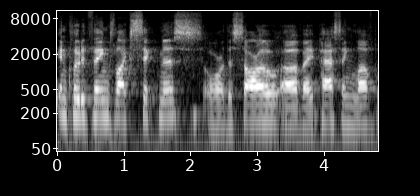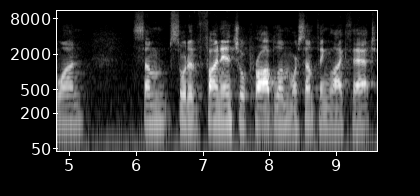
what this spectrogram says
included things like sickness or the sorrow of a passing loved one, some sort of financial problem or something like that.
